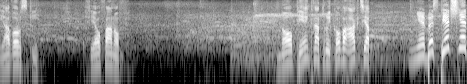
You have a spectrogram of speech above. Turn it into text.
Jaworski. Fiofanow. No, piękna trójkowa akcja. Niebezpiecznie.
